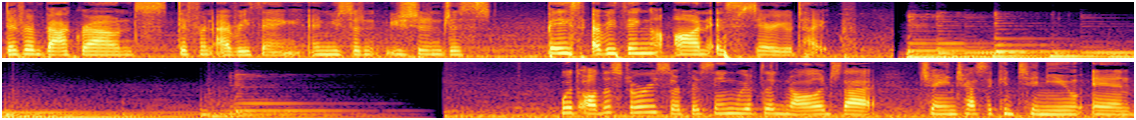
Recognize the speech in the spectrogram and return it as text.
different backgrounds, different everything, and you shouldn't you shouldn't just base everything on a stereotype. With all the stories surfacing, we have to acknowledge that change has to continue and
